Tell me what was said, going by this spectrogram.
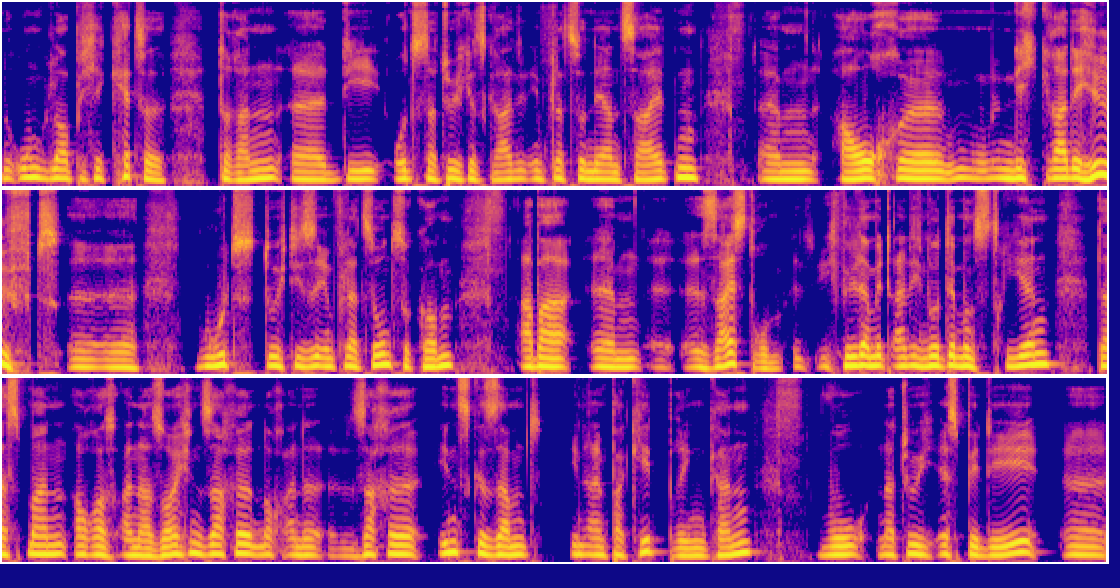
eine unglaubliche Kette dran, äh, die uns natürlich jetzt gerade in inflationären Zeiten ähm, auch äh, nicht gerade hilft, äh, gut durch diese Inflation zu kommen. Aber ähm, äh, sei es drum. Ich will damit eigentlich nur demonstrieren, dass man auch aus einer solchen Sache noch eine Sache insgesamt in ein Paket bringen kann, wo natürlich SPD äh,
